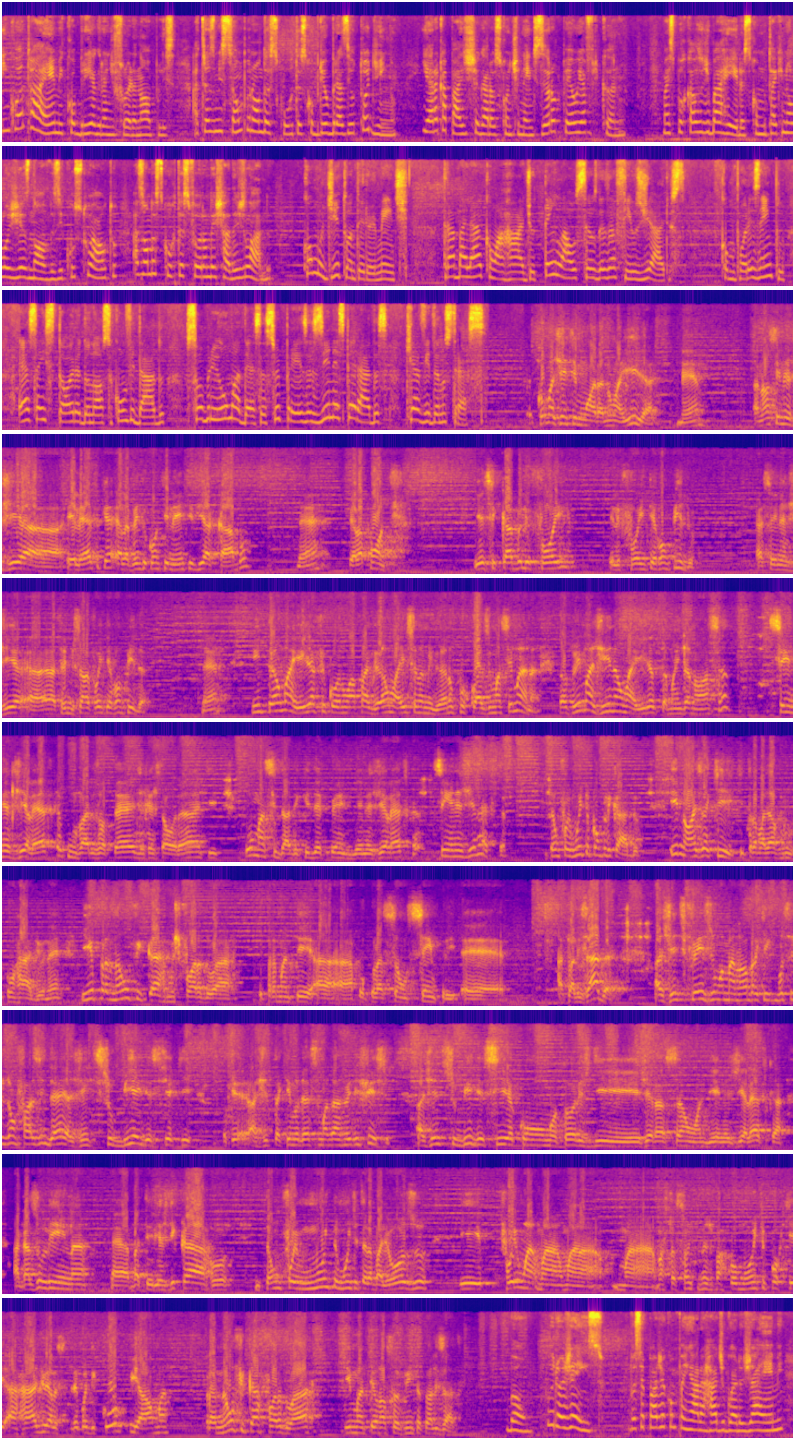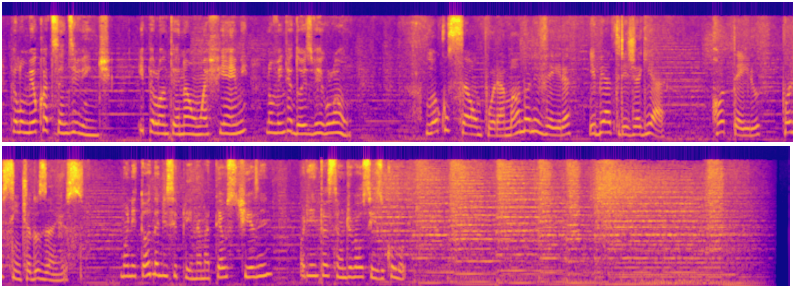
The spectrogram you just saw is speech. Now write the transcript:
Enquanto a AM cobria Grande Florianópolis, a transmissão por ondas curtas cobria o Brasil todinho e era capaz de chegar aos continentes europeu e africano. Mas por causa de barreiras como tecnologias novas e custo alto, as ondas curtas foram deixadas de lado. Como dito anteriormente, trabalhar com a rádio tem lá os seus desafios diários. Como, por exemplo, essa história do nosso convidado sobre uma dessas surpresas inesperadas que a vida nos traz. Como a gente mora numa ilha, né, a nossa energia elétrica ela vem do continente via cabo, né, pela ponte e esse cabo ele foi, ele foi interrompido. Essa energia, a, transmissão foi interrompida, né? Então a ilha ficou num apagão aí, se não me engano, por quase uma semana. Então tu imagina uma ilha do tamanho da nossa, sem energia elétrica, com vários hotéis, restaurantes, uma cidade que depende de energia elétrica, sem energia elétrica. Então foi muito complicado. E nós aqui, que trabalhávamos com rádio, né? E para não ficarmos fora do ar e para manter a, a, população sempre é, atualizada, a gente fez uma manobra aqui que vocês não fazem ideia. A gente subia e descia aqui, porque a gente está aqui no décimo andar do edifício. A gente subia e descia com motores de geração de energia elétrica, a gasolina, é, baterias de carro. Então foi muito, muito trabalhoso e foi uma, uma, uma, uma, uma situação que nos marcou muito porque a rádio ela se entregou de corpo e alma para não ficar fora do ar e manter o nosso ouvinte atualizado. Bom, por hoje é isso. Você pode acompanhar a Rádio Guarujá M pelo 1420 e pelo Antena 1 FM 92,1. Locução por Amanda Oliveira e Beatriz de Aguiar. Roteiro por Cíntia dos Anjos. Monitor da disciplina Matheus Tiesen, orientação de Valciso Coloto.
